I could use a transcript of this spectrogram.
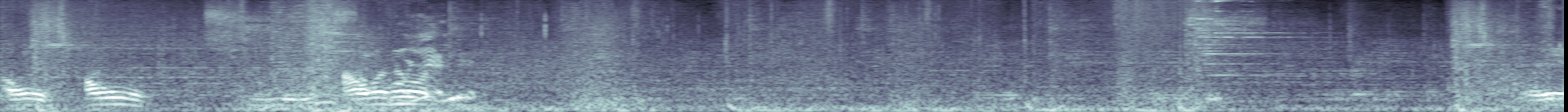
เอาเอาเอาไปทั้งหมดเฮ้ย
